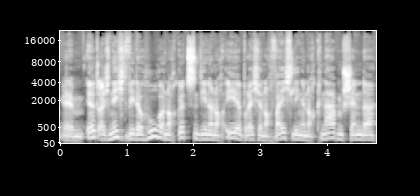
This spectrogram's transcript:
ähm, irrt euch nicht, weder Hurer noch Götzendiener noch Ehebrecher noch Weichlinge noch Knabenschänder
